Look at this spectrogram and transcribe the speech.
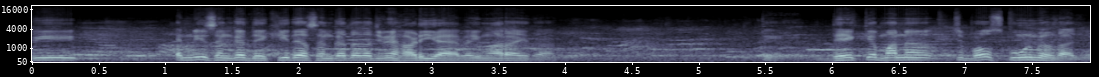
ਵੀ ਇੰਨੀ ਸੰਗਤ ਦੇਖੀ ਦਾ ਸੰਗਤ ਦਾ ਤਾਂ ਜਿਵੇਂ ਹਾੜੀ ਆਇਆ ਬਈ ਮਹਾਰਾਜ ਦਾ। ਤੇ ਦੇਖ ਕੇ ਮਨ 'ਚ ਬਹੁਤ ਸਕੂਨ ਮਿਲਦਾ ਜੀ।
